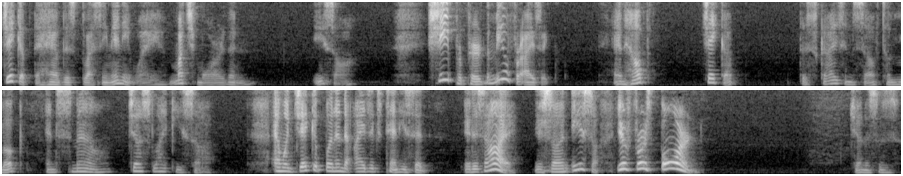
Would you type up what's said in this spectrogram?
Jacob to have this blessing anyway, much more than Esau, she prepared the meal for Isaac and helped Jacob disguise himself to look and smell just like Esau. And when Jacob went into Isaac's tent, he said, It is I, your son Esau, your firstborn. Genesis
